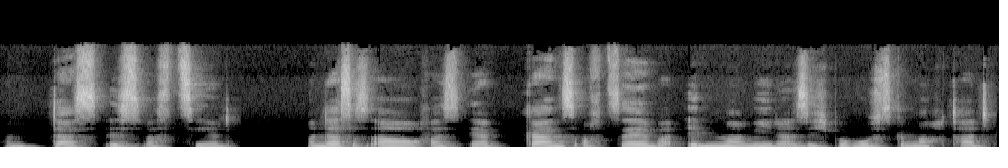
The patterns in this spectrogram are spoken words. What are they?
Und das ist, was zählt. Und das ist auch, was er ganz oft selber immer wieder sich bewusst gemacht hat,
